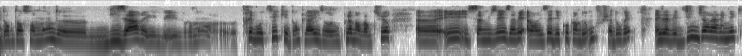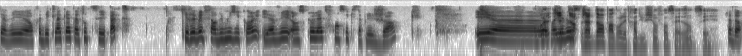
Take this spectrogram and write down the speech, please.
donc dans son monde euh, bizarre et, vraiment euh, très gothique. Et donc là, ils ont plein d'aventures euh, et ils s'amusaient. Ils avaient, alors ils avaient des copains de ouf, j'adorais. Ils avaient Ginger l'araignée qui avait en fait des claquettes à toutes ses pattes, qui rêvait de faire du musical. Il y avait un squelette français qui s'appelait Jacques. Et euh, j'adore, pardon, les traductions françaises. Hein, c'est... J'adore.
